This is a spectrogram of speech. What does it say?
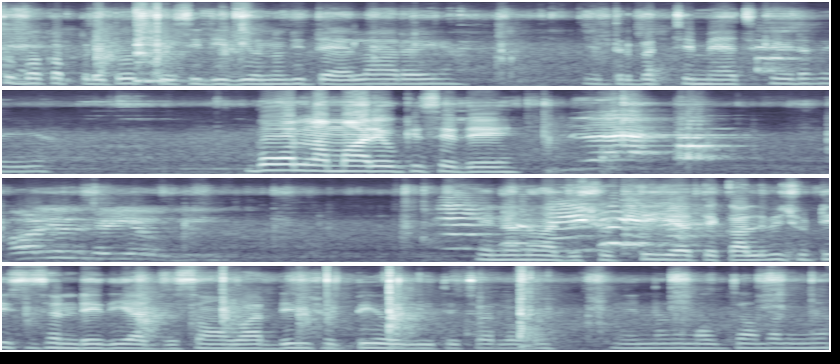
ਸਵੇਰ ਕੱਪੜੇ ਧੋਤੇ ਸੀ ਦੀਦੀ ਉਹਨਾਂ ਦੀ ਤਹਿ ਲਾ ਰਹੇ ਆ। ਇੱਧਰ ਬੱਚੇ ਮੈਚ ਖੇਡ ਰਹੇ ਆ। ਬੋਲ ਨਾ ਮਾਰਿਓ ਕਿਸੇ ਦੇ। ਇਹਨਾਂ ਨੂੰ ਅੱਜ ਛੁੱਟੀ ਆ ਤੇ ਕੱਲ ਵੀ ਛੁੱਟੀ ਸੀ ਸੰਡੇ ਦੀ ਅੱਜ ਸੋਮਵਾਰ ਦੀ ਵੀ ਛੁੱਟੀ ਹੋ ਗਈ ਤੇ ਚਲੋ ਇਹਨਾਂ ਨੂੰ ਮੌਜਾਂ ਬਣੀਆਂ।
